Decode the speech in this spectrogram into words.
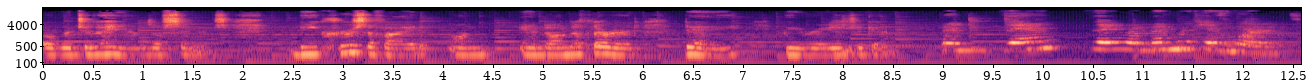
over to the hands of sinners, be crucified on, and on the third day be raised again. And then they remembered his words.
